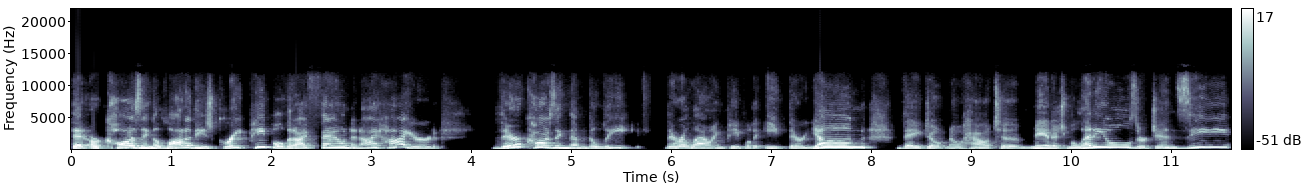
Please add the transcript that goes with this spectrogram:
that are causing a lot of these great people that I found and I hired they're causing them to leave. They're allowing people to eat their young. They don't know how to manage millennials or Gen Z.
